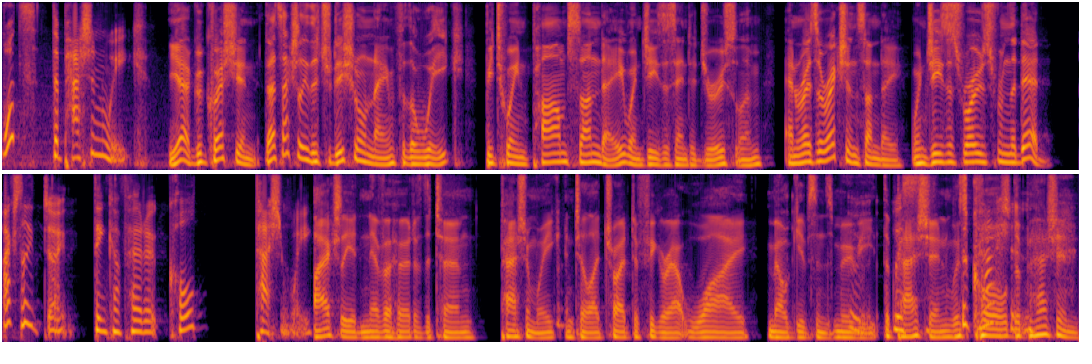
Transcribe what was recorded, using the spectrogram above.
What's the Passion Week? Yeah, good question. That's actually the traditional name for the week between Palm Sunday, when Jesus entered Jerusalem, and Resurrection Sunday, when Jesus rose from the dead. I actually don't think I've heard it called Passion Week. I actually had never heard of the term Passion Week until I tried to figure out why Mel Gibson's movie, The Was Passion, was The called The Passion. Passion.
